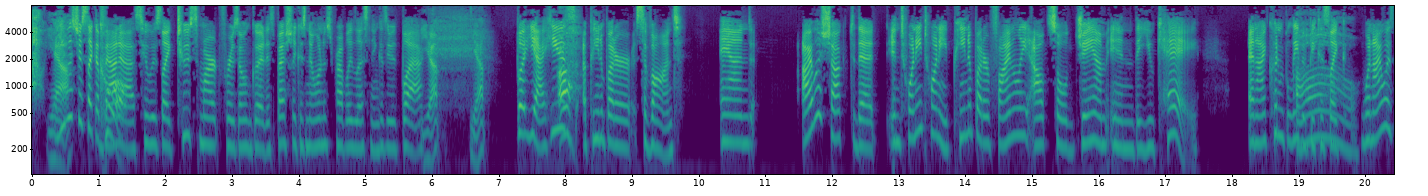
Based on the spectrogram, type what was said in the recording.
oh, yeah, He was just like a Cool. badass who was like too smart for his own good, especially because no one was probably listening because he was black. Yep, yep. But yeah, he is Ugh. a peanut butter savant. And I was shocked that in 2020, peanut butter finally outsold jam in the UK. And I couldn't believe it because, like, Oh. when I was,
